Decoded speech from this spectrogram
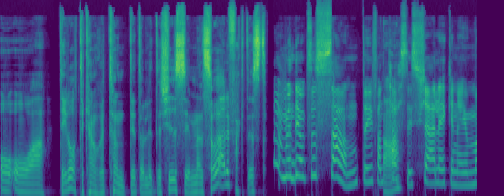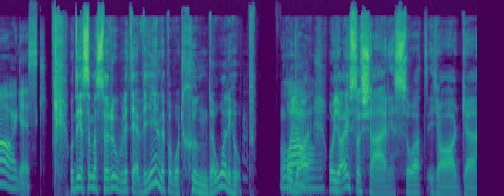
Och, och det låter kanske tuntigt och lite cheesy, men så är det faktiskt. Men det är också sant. Det är fantastiskt. Ja. Kärleken är ju magisk. Och det som är så roligt är att vi är inne på vårt sjunde år ihop. Wow. Och, jag, och jag är så kär så att jag, eh,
